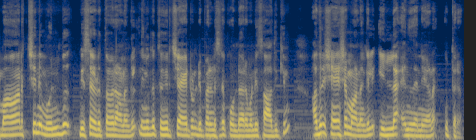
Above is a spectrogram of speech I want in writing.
മാർച്ചിന് മുൻപ് വിസ എടുത്തവരാണെങ്കിൽ നിങ്ങൾക്ക് തീർച്ചയായിട്ടും ഡിപ്പെൻഡൻസിനെ കൊണ്ടുവരാൻ വേണ്ടി സാധിക്കും. അതിനുശേഷമാണെങ്കിൽ ഇല്ല എന്ന് തന്നെയാണ് ഉത്തരം.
